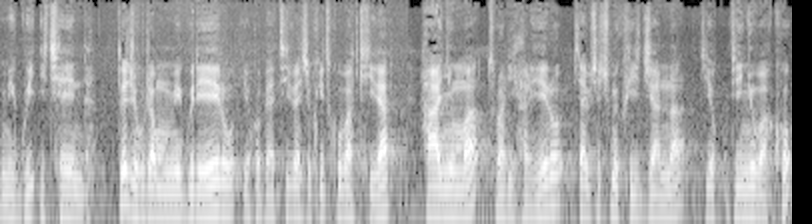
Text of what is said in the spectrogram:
migwi icyenda tureje kuja mu migwi rero iyo koperative yaje kwitwubakira hanyuma turariha rero bya bice cumi ku by'inyubako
